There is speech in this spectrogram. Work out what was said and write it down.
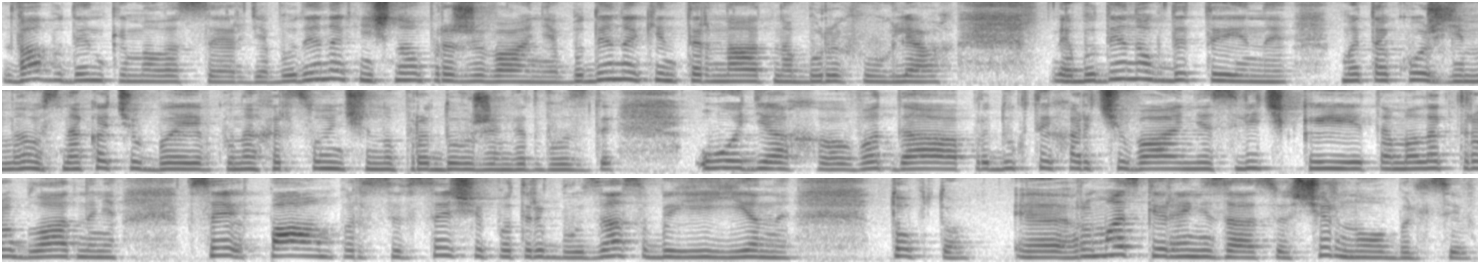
два будинки милосердя, будинок нічного проживання, будинок інтернат на бурих вуглях, будинок дитини. Ми також їм ось на Качубеївку, на Херсонщину продовжуємо відвозити одяг, вода, продукти харчування, свічки, там електрообладнання, все памперси, все, що потребують, засоби гігієни. Тобто громадські організації з чорнобильців,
